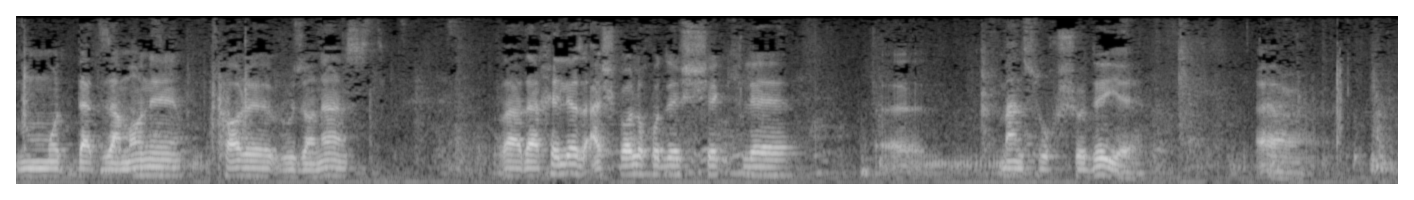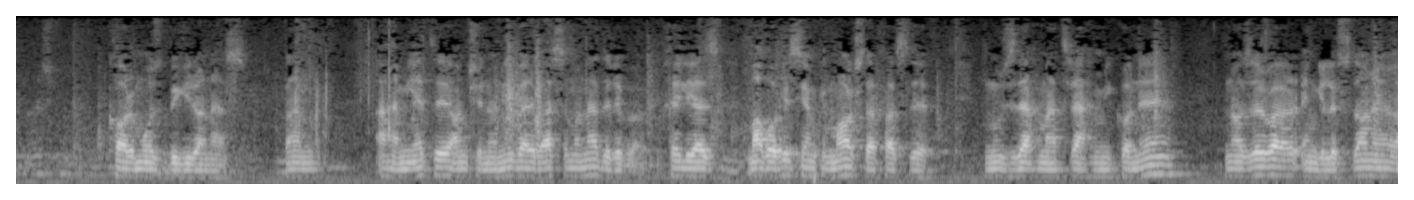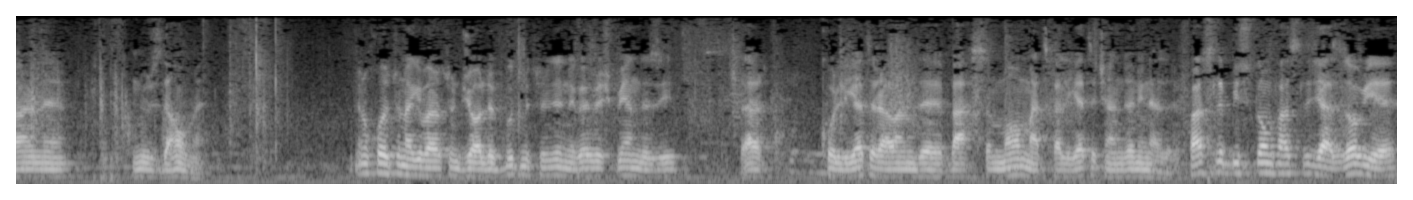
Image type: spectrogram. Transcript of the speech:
مدت زمان کار روزانه است و در خیلی از اشکال خودش شکل منسوخ شده کار مزد بگیران است. من اهمیت آنچنانی برای بحث ما نداره. خیلی از مباحثی هم که مارکس در فصل 19 مطرح می‌کنه ناظر بر انگلستان قرن 19 همه اینو خودتون اگه براتون جالب بود می‌تونید نگاهی بهش بیاندازید. در کلیت روند بحث ما مدخلیت چندانی نداره. فصل بیستم فصل جذابیه.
